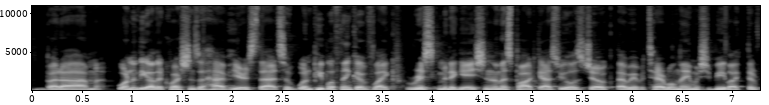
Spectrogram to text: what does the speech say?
But um, one of the other questions I have here is that so when people think of like risk mitigation, on this podcast, we always joke that we have a terrible name. We should be like the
